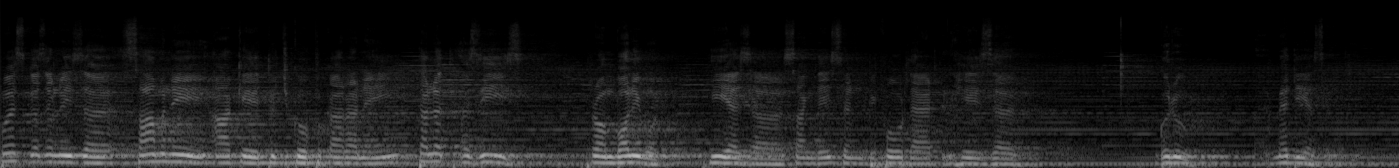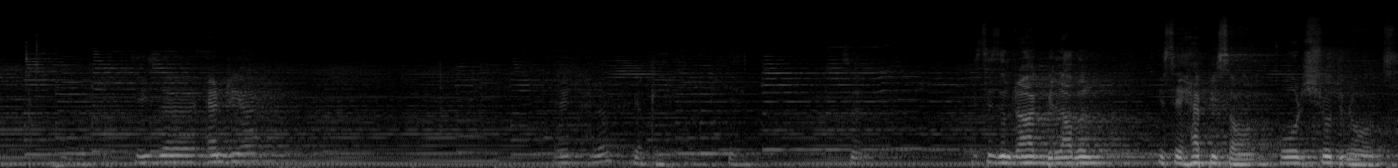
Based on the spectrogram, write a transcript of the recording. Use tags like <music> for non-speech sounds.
First ghazal is uh, "Samne Aake तुझको Pukara Nahi" Talat Aziz from Bollywood. He has uh, sung this, and before that, his uh, guru, Mehdi He Is uh, Andreea? Hello? Okay. Yeah. So, this is in Rag Bilawal. It's a happy song, all Shudh notes.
